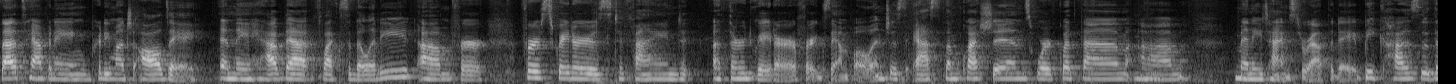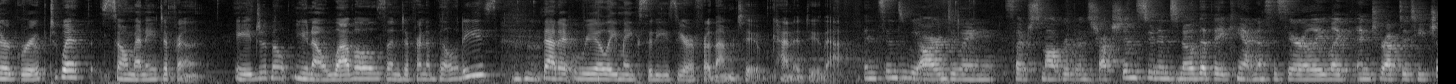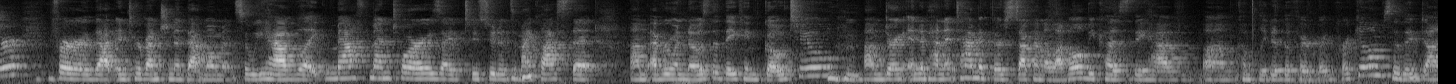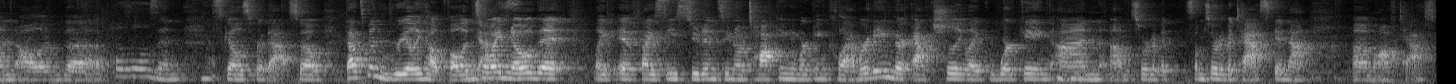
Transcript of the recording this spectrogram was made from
That's happening pretty much all day, and they have that flexibility um, for first graders to find a third grader, for example, and just ask them questions, work with them um, many times throughout the day because they're grouped with so many different age, you know, levels and different abilities mm-hmm. that it really makes it easier for them to kind of do that. And since we are doing such small group instruction, students know that they can't necessarily like interrupt a teacher mm-hmm. for that intervention at that moment. So we have like math mentors. I have two students in my mm-hmm. class that um, everyone knows that they can go to um, during independent time if they're stuck on a level because they have um, completed the third grade curriculum. So they've done all of the puzzles and skills for that. So that's been really helpful. And so I know that like if I see students, you know, talking, and working, collaborating, they're actually like working on um, sort of a, some sort of a task and not um, off task.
